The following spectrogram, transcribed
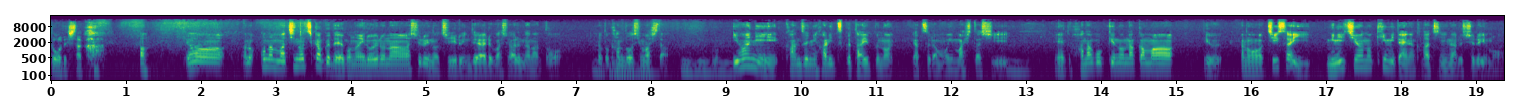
どうでしたか？あいやあのこんな街の近くでこんないろいろな種類の地類に出会える場所あるんだなとちょっと感動しました、岩に完全に張り付くタイプのやつらもいましたし、えーと、花苔の仲間っていうあの小さいミニチュアの木みたいな形になる種類も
